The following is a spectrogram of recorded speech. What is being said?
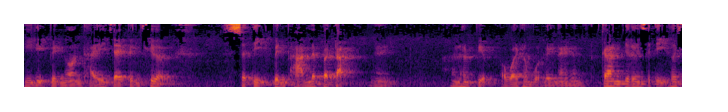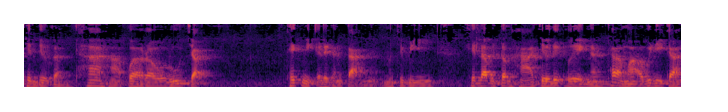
ฮิริเป็นงอนไถใจเป็นเชือก สติเป็นฐานและประดับนนั้นเปรียบเอาไว้ทั้งหมดเลยในนั้น การเจริญสติก็เช่นเดียวกัน ถ้าหากว่าเรารู้จักเทคนิคอะไรต่าง ๆ เนี่ย มันจะมี เคล็ดลับเป็นต้องหาเจอด้วยตัวเองนะ ถ้ามาเอาวิธีการ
